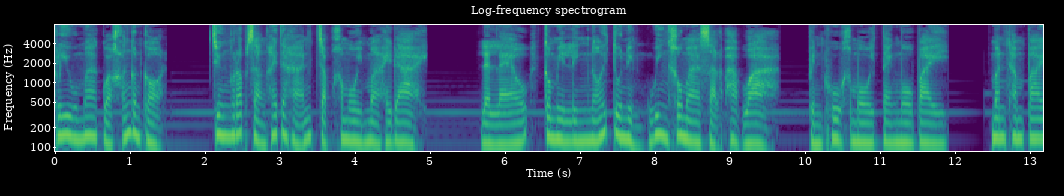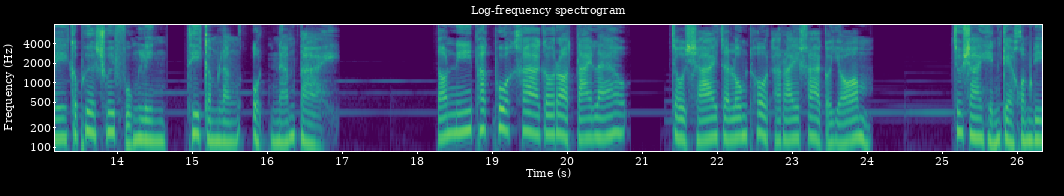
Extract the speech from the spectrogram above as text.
กลิ้วมากกว่าครั้งก่อนๆ จึงรับสั่งให้ทหารจับขโมยมาให้ได้ และแล้วก็มีลิงน้อยตัวหนึ่งวิ่งเข้ามาสารภาพว่า เป็นผู้ขโมยแตงโมไป มันทำไปก็เพื่อช่วยฝูงลิงที่กำลังอดน้ำตาย ตอนนี้พักพวกข้าก็รอดตายแล้ว เจ้าชายจะลงโทษอะไรข้าก็ยอม เจ้าชายเห็นแก่ความดี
